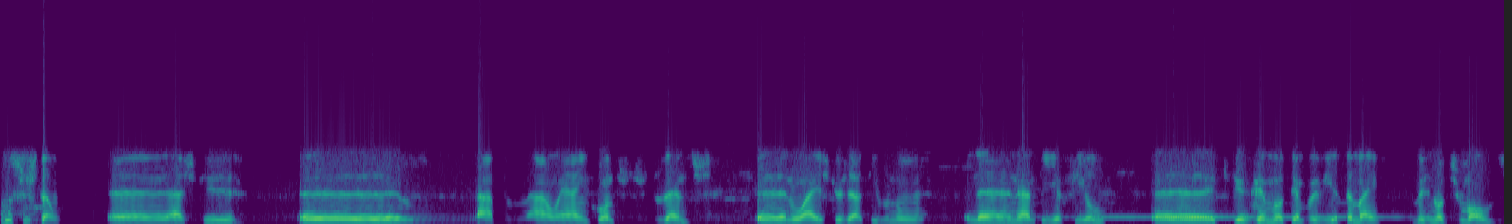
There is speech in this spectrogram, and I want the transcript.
uma sugestão. Uh, acho que há, há, há, encontros de estudantes anuais, que eu já tive num, na, na antiga FIL, que, que no meu tempo havia também, mas noutros moldes.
